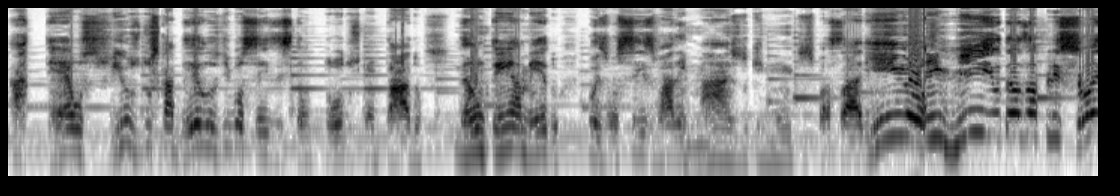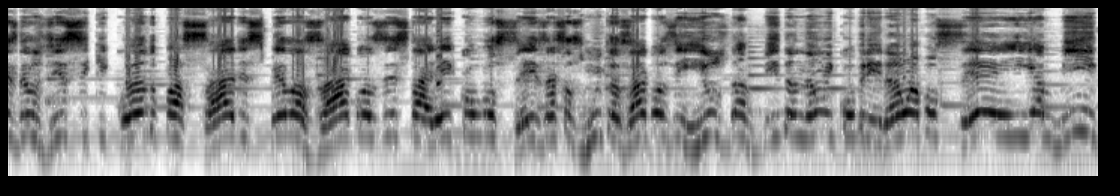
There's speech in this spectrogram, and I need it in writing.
Até os fios dos cabelos de vocês estão todos contados. Não tenha medo, pois vocês valem mais do que muitos passarinhos. Em meio das aflições, Deus disse que quando passares pelas águas, estarei com vocês. Essas muitas águas e rios da vida não encobrirão a você e a mim.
